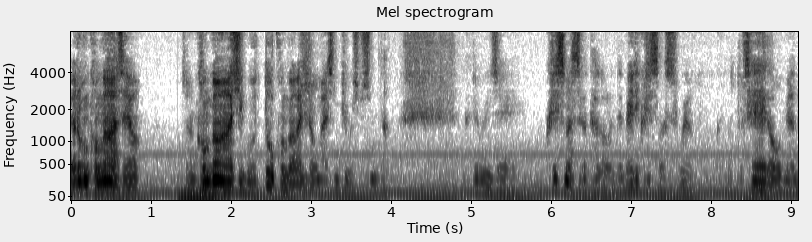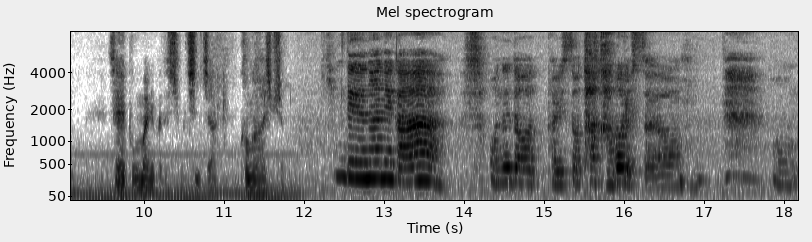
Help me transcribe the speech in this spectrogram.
여러분 건강하세요. 저는 건강하시고 또 건강하시라고 말씀드리고 싶습니다. 그리고 이제 크리스마스가 다가오는데 메리 크리스마스고요. 또 새해가 오면 새해 복 많이 받으시고 진짜 건강하십시오. 힘든 한 해가 어느덧 벌써 다 가버렸어요. 어,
